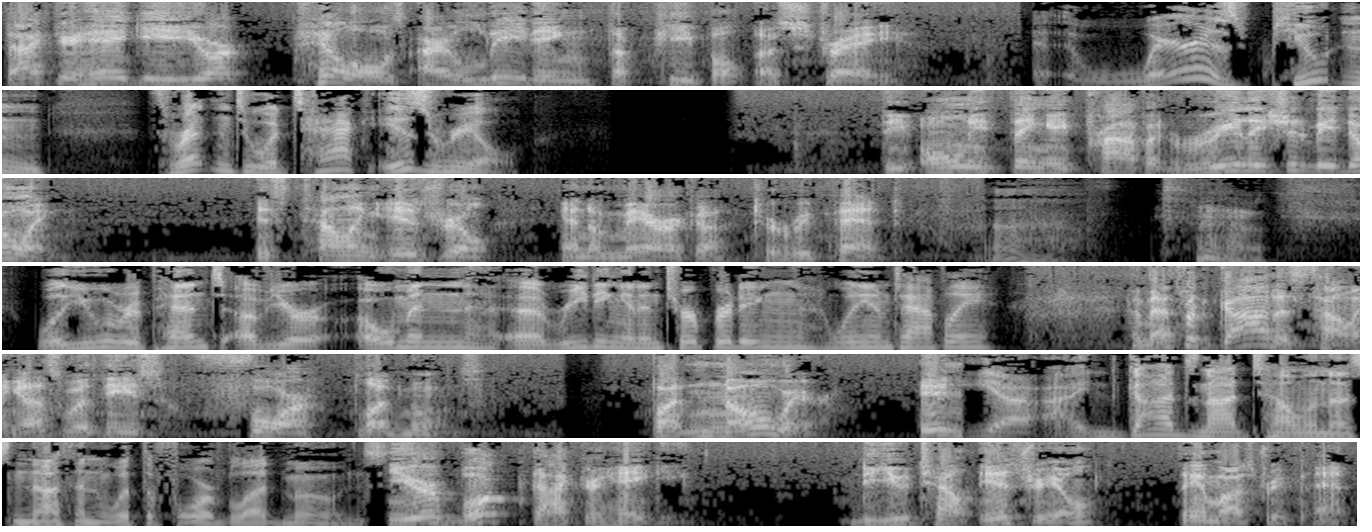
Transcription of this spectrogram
Dr. Hagee, your pillows are leading the people astray. Uh, where has Putin threatened to attack Israel? The only thing a prophet really should be doing is telling Israel and America to repent. Uh, will you repent of your omen uh, reading and interpreting, William Tapley? And that's what God is telling us with these four blood moons. But nowhere in yeah, I, God's not telling us nothing with the four blood moons. Your book, Dr. Hagee, do you tell Israel they must repent?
